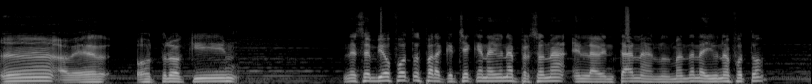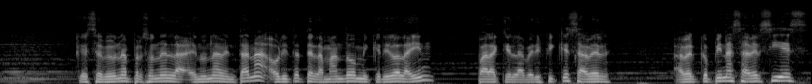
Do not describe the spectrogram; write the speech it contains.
Ah, a ver, otro aquí. Les envió fotos para que chequen. Hay una persona en la ventana. Nos mandan ahí una foto. Que se ve una persona en, la, en una ventana. Ahorita te la mando, mi querido Alain. Para que la verifiques. A ver, a ver qué opinas. A ver si es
